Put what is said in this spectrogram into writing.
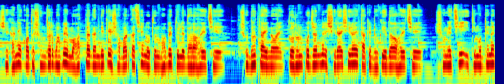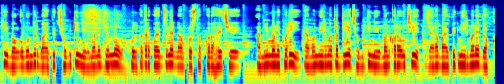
সেখানে কত সুন্দরভাবে মহাত্মা গান্ধীকে সবার কাছে নতুনভাবে তুলে ধরা হয়েছে। শুধু তাই নয়, তরুণ প্রজন্মের শিরায় শিরায় তাকে ঢুকিয়ে দেওয়া হয়েছে। শুনেছি ইতিমধ্যে নাকি বঙ্গবন্ধুর বায়োপিক ছবিটি নির্মাণের জন্য কলকাতার কয়েকজনের নাম প্রস্তাব করা হয়েছে। আমি মনে করি এমন নির্মাতা দিয়ে ছবিটি নির্মাণ করা উচিত যারা বায়োপিক নির্মাণে দক্ষ।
